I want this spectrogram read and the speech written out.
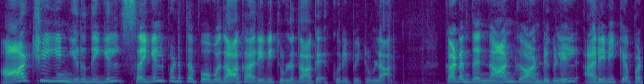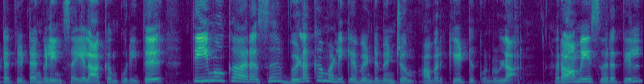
ஆட்சியின் இறுதியில் செயல்படுத்தப் போவதாக அறிவித்துள்ளதாக குறிப்பிட்டுள்ளார். கடந்த நான்கு ஆண்டுகளில் அறிவிக்கப்பட்ட திட்டங்களின் செயலாக்கம் குறித்து திமுக அரசு விளக்கம் அளிக்க வேண்டுமென்றும் அவர் கேட்டுக் கொண்டுள்ளார். ராமேஸ்வரத்தில்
